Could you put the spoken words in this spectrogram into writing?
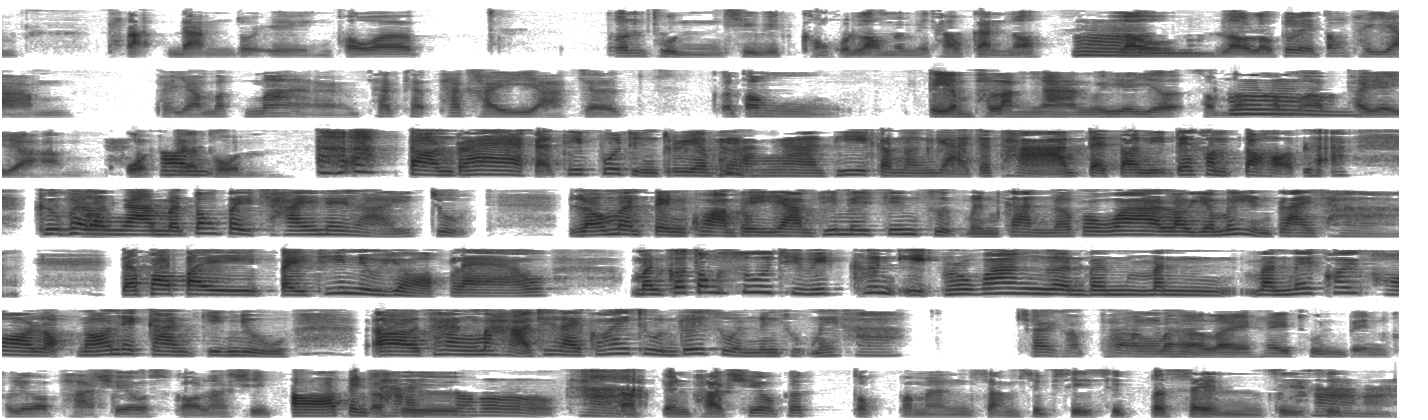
ผลักดันตัวเอง เพราะว่าต้นทุนชีวิตของคนเรามันไม่เท่ากันเนาะอืมเราเราเราก็เลยต้องพยายามพยายามมากๆถ้าถ้าถ้าใครอยากจะก็ต้อง เตรียมพลังงานไว้เยอะๆสำหรับคำว่าพยายามอดและทน ตอนแรกอะที่พูดถึงเตรียมพลังงานพี่กำลังอยากจะถาม แต่ตอนนี้ได้คำตอบแล้วคือพลังงานมันต้องไปใช้ในหลายจุด แล้วมันเป็นความพยายามที่ไม่สิ้นสุดเหมือนกันเนาะเพราะว่าเรายังไม่เห็นปลายทาง แต่พอไปไปที่นิวยอร์กแล้วมันก็ต้องสู้ชีวิตขึ้นอีก เพราะว่าเงินมันมันมันไม่ค่อยพอหรอกเนาะในการกินอยู่เอ่อทางมหาวิทยาลัยก็ให้ทุนด้วยส่วนหนึ่งถูกไหมคะ ใช่ครับทางมหาลัยให้ทุนเป็นเขาเรียกว่า partial scholarship อ๋อ เป็นก็พาคือโซค่ะครับเป็น partial ก็ตกประมาณสามสิบสี่สิบเปอร์เซ็นสี่สิบค่ะ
